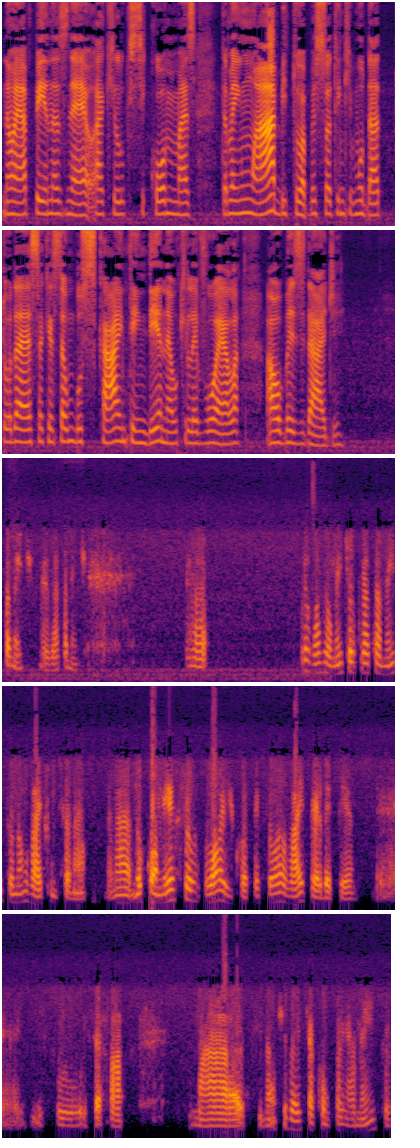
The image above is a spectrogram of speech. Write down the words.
não é apenas, né, aquilo que se come, mas também um hábito, a pessoa tem que mudar toda essa questão, buscar entender, né, o que levou ela à obesidade. Exatamente, exatamente. Uh, provavelmente o tratamento não vai funcionar na, no começo, lógico, a pessoa vai perder peso, é, isso, isso é fato. Mas se não tiver esse acompanhamento,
